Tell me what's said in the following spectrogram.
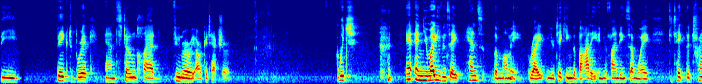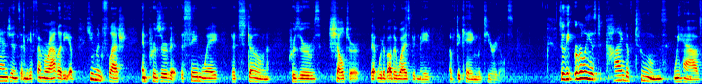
the baked brick and stone clad funerary architecture, which and you might even say, hence the mummy, right? You're taking the body and you're finding some way to take the transience and the ephemerality of human flesh and preserve it the same way that stone preserves shelter that would have otherwise been made of decaying materials. So the earliest kind of tombs we have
